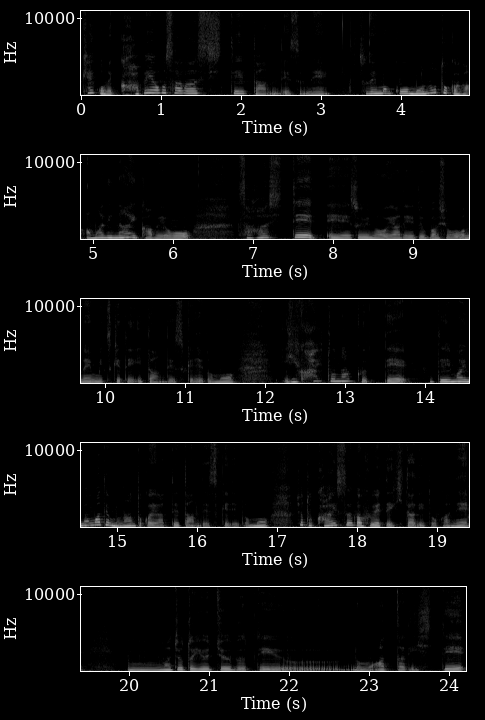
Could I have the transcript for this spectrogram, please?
結構ね壁を探してたんですね。それもこう物とかがあまりない壁を探して、えーそういうのをやれる場所をね見つけていたんですけれども意外となくってで、まあ、今までもなんとかやってたんですけれどもちょっと回数が増えてきたりとかねうん、まあ、ちょっと YouTube っていうのもあったりして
